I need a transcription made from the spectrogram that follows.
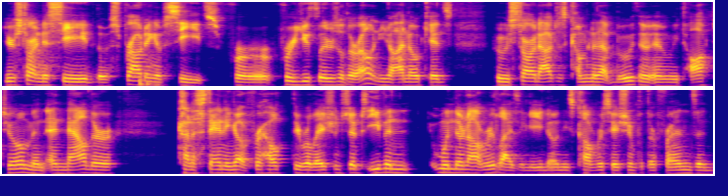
you're starting to see the sprouting of seeds for, for youth leaders of their own. You know, I know kids who started out just coming to that booth and, and we talked to them, and, and now they're kind of standing up for healthy relationships, even when they're not realizing it, you know, in these conversations with their friends. And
